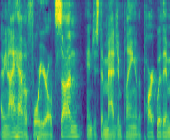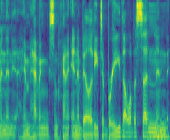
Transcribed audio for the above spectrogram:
I mean, I have a four year old son, and just imagine playing in the park with him and then him having some kind of inability to breathe all of a sudden. And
